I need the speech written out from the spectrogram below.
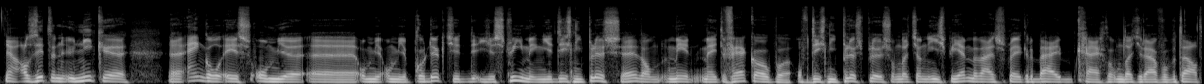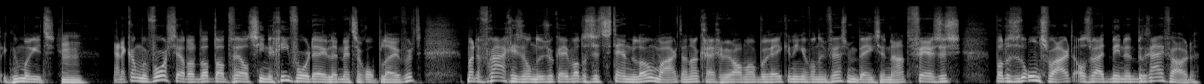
Ja, als dit een unieke eh, angle is om je, eh, om je, om je product, je, je streaming, je Disney Plus, hè, dan meer mee te verkopen. Of Disney Plus Plus, omdat je een E ESPN bij wijze van spreken erbij krijgt, omdat je daarvoor betaalt. Ik noem maar iets. Mhm. Ja, dan kan ik me voorstellen dat dat wel synergievoordelen met zich oplevert. Maar de vraag is dan dus, oké, wat is het standalone waard? En dan krijg je weer allemaal berekeningen van investment banks inderdaad. Versus, wat is het ons waard als wij het binnen het bedrijf houden?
